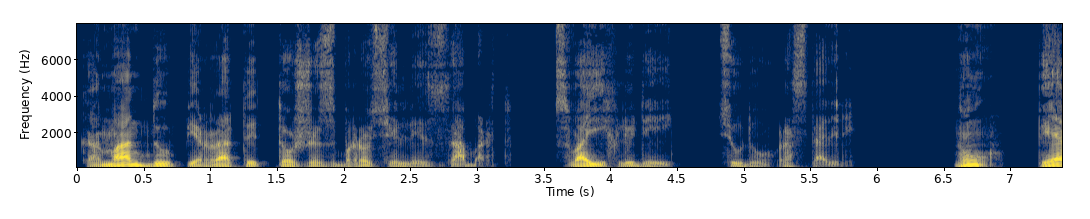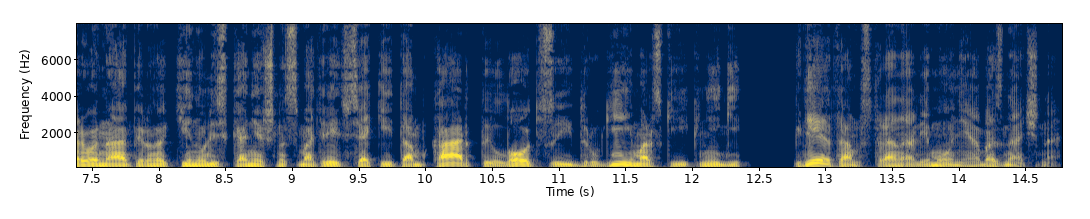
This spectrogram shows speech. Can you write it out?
Команду пираты тоже сбросили за борт. Своих людей всюду расставили. Ну, перво-наперво кинулись, конечно, смотреть всякие там карты, лоции и другие морские книги, где там страна Лимония обозначена?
